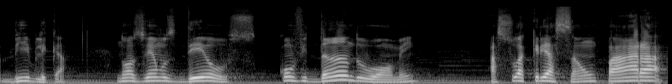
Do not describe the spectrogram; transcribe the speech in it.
bíblica, nós vemos Deus convidando o homem, a sua criação, para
